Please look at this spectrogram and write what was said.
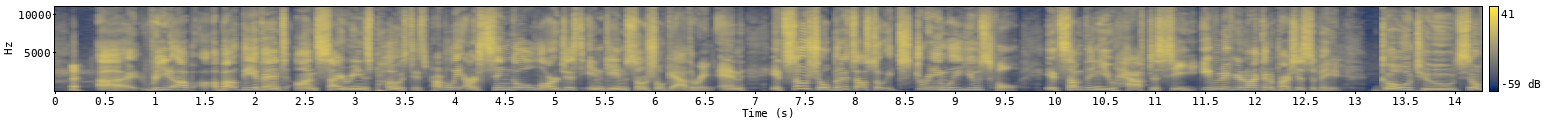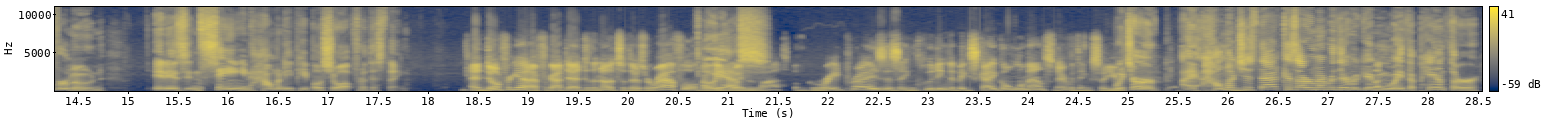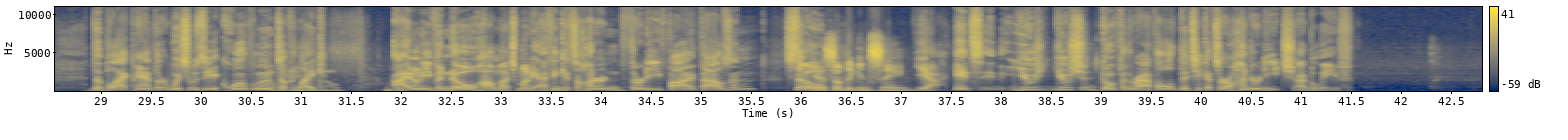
uh, read up about the event on Syrene's post. It's probably our single largest in game social gathering. And it's social, but it's also extremely useful. It's something you have to see. Even if you're not going to participate, go to Silvermoon. It is insane how many people show up for this thing. And don't forget, I forgot to add to the notes. So there's a raffle. They Oh, give yes. away lots of great prizes, including the big Sky Golem mounts and everything. So you Which are, I, how much is that? Because I remember they were giving away the Panther, the Black Panther, which was the equivalent of like. I don't even know how much money. I think it's 135,000. So yeah, something insane. Yeah, it's you. You should go for the raffle. The tickets are a hundred each, I believe.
